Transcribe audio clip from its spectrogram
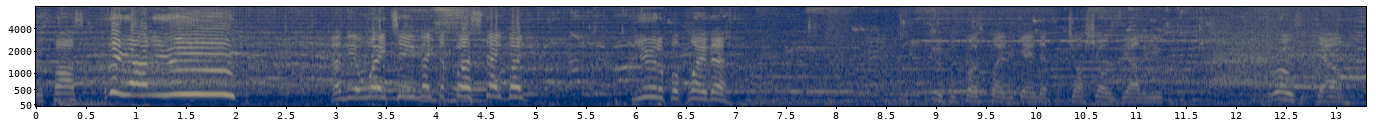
Good pass. The alley-oop! And the away team make the first statement. Beautiful play there. Beautiful first play of the game there for Josh Owens, the alley-oop. Throws it down.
